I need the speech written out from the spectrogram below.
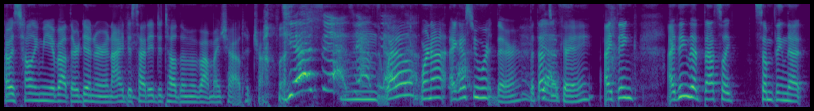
that was telling me about their dinner and i decided to tell them about my childhood trauma Yes, yes, yes. yes. well, we're not. I guess we weren't there, but that's Yes. okay. I think. I think that that's like something that,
